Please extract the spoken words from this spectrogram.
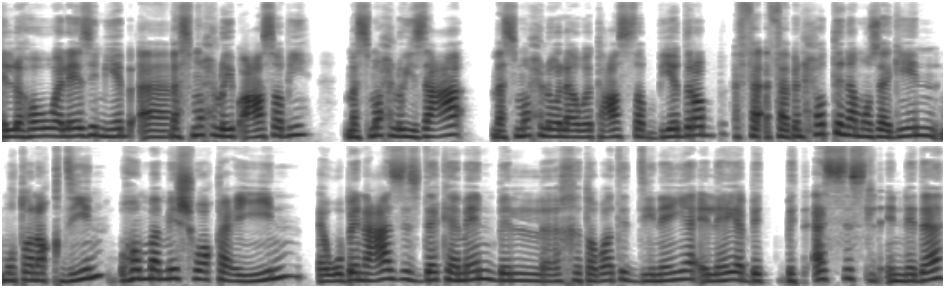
اللي هو لازم يبقى مسموح له يبقى عصبي مسموح له يزعق مسموح له لو اتعصب بيضرب فبنحط نموذجين متناقضين وهم مش واقعيين وبنعزز ده كمان بالخطابات الدينية اللي هي بت- بتأسس إن ده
